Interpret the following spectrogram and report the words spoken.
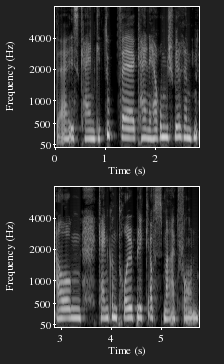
Da ist kein Gezupfe, keine herumschwirrenden Augen, kein Kontrollblick aufs Smartphone.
